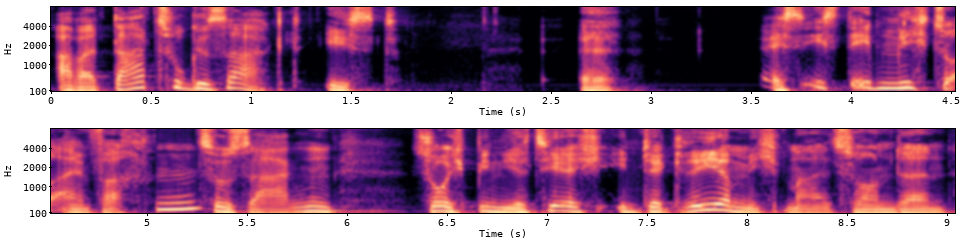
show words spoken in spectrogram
aber dazu gesagt ist, äh, es ist eben nicht so einfach zu sagen, so, ich bin jetzt hier, ich integriere mich mal, sondern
